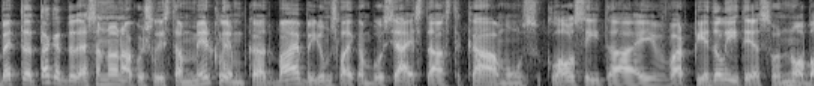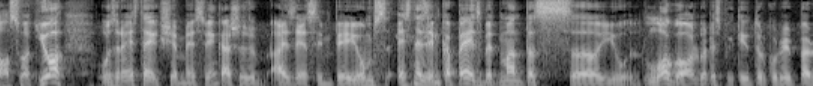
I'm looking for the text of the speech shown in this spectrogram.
Bet tagad esam nonākuši līdz tam mirklim, kad Baiba jums laikam būs jāizstāsta, kā mūsu klausītāji var piedalīties un nobalsot. Jo uzreiz teikšu, ja mēs vienkārši aiziesim pie jums, es nezinu kāpēc, bet man tas logo, respektīvi tur, kur ir par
